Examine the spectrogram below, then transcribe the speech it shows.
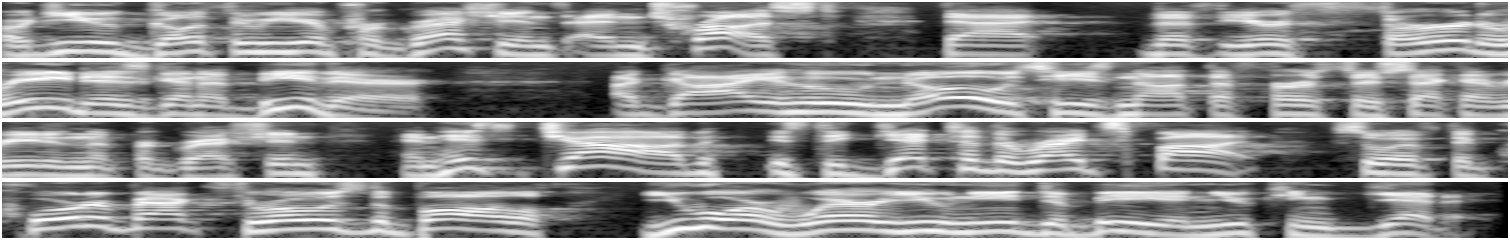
Or do you go through your progressions and trust that the, your third read is going to be there? A guy who knows he's not the first or second read in the progression, and his job is to get to the right spot. So if the quarterback throws the ball, you are where you need to be and you can get it.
